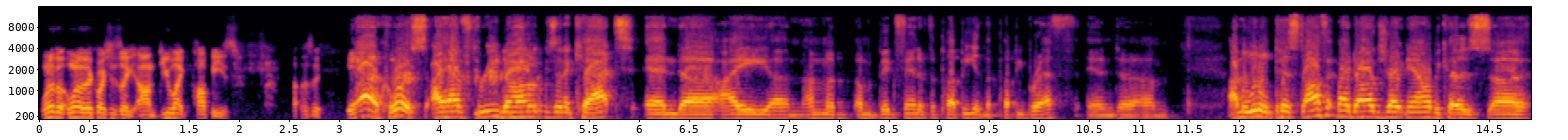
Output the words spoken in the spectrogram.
one of the one of the questions like, um, do you like puppies? That was it. Yeah, of course. I have three dogs and a cat, and uh, I um, I'm a I'm a big fan of the puppy and the puppy breath, and um, I'm a little pissed off at my dogs right now because uh,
